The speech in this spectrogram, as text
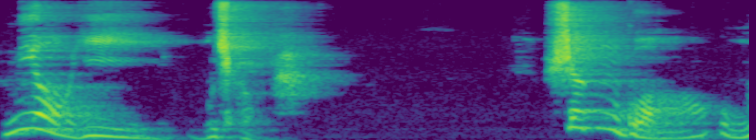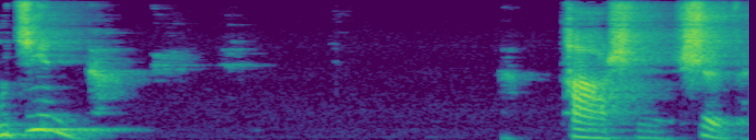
妙义无穷啊，深广无尽呐。他是世尊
